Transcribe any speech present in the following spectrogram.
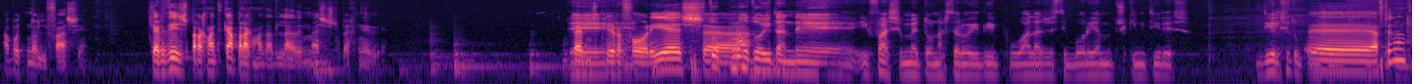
από την όλη φάση. Κερδίζεις πραγματικά πράγματα δηλαδή μέσα στο παιχνίδι. Παίρνεις Ε, πληροφορίες. Στο ε, πρώτο ήταν ε, η φάση με τον αστεροειδή που άλλαζες στην πορεία με τους κινητήρες. DLC του πρώτου. ε, αυτό ήταν το,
